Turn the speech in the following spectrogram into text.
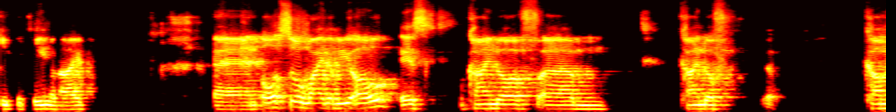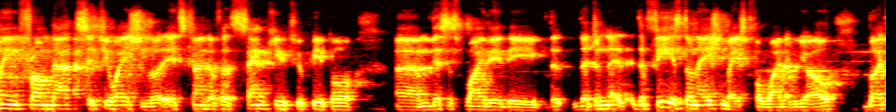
keep the team alive. And also, YWO is kind of um, kind of coming from that situation. It's kind of a thank you to people. Um, this is why the the the, the, the fee is donation based for YWO, but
